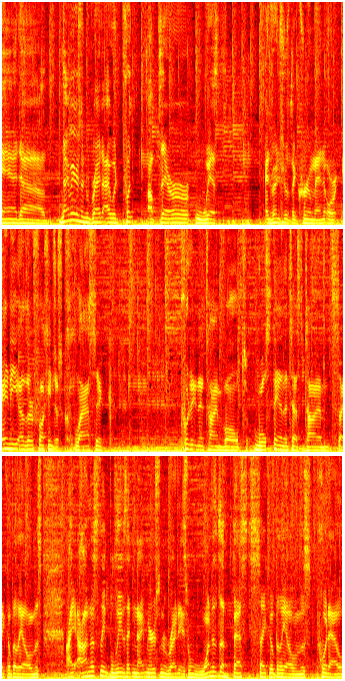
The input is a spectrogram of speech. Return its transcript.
And uh, Nightmares in Red, I would put up there with Adventures of the Krewmen or any other fucking just classic put it in a time vault will stand the test of time psychobilly albums i honestly believe that nightmares in red is one of the best psychobilly albums put out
